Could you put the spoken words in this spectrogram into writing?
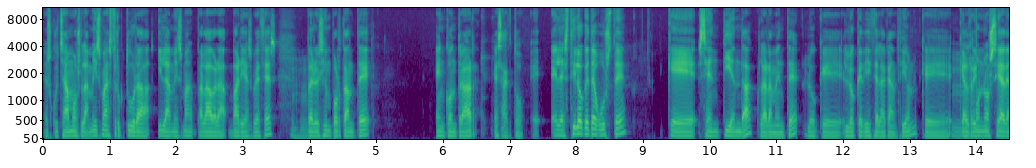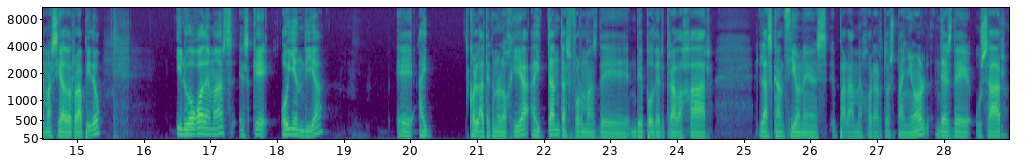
escuchamos la misma estructura y la misma palabra varias veces, pero es importante encontrar, exacto, eh, el estilo que te guste, que se entienda claramente lo que, lo que dice la canción, que, que el Mm. ritmo no sea demasiado rápido. Y luego además es que hoy en día eh, hay, con la tecnología hay tantas formas de, de poder trabajar las canciones para mejorar tu español, desde usar,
